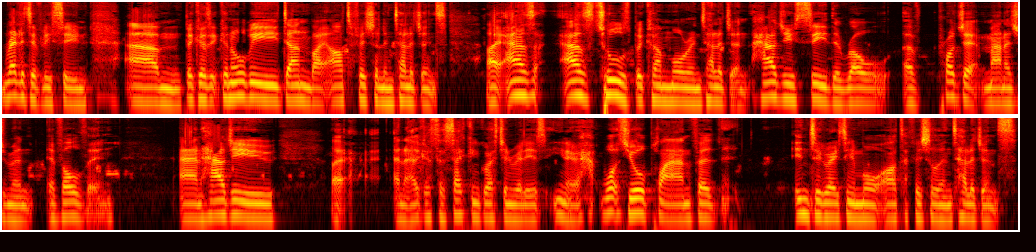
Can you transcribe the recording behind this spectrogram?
relatively soon um, because it can all be done by artificial intelligence. Like as as tools become more intelligent, how do you see the role of project management evolving, and how do you? And I guess the second question really is, you know, what's your plan for integrating more artificial intelligence,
